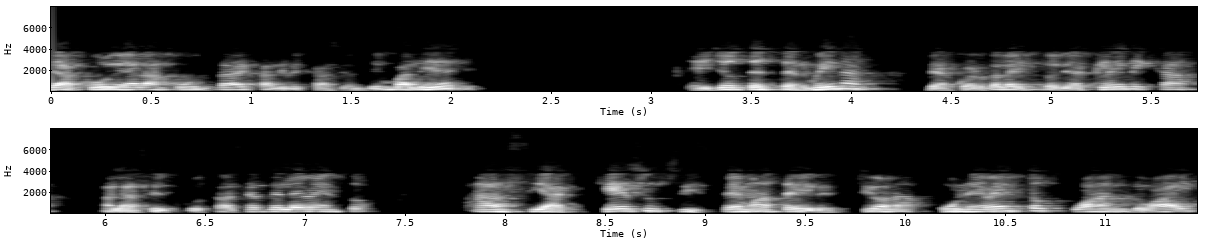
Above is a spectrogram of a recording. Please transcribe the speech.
Se acude a la Junta de Calificación de Invalidez Ellos determinan, de acuerdo a la historia clínica, a las circunstancias del evento, hacia qué subsistema se direcciona un evento cuando hay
